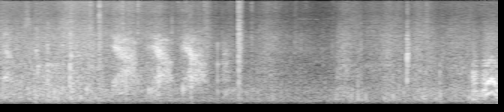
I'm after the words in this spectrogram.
That was close. Yeah, yeah, yeah. We are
